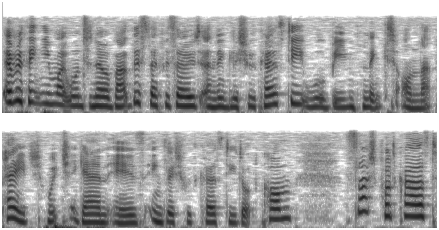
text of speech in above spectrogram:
Everything you might want to know about this episode and English with Kirsty will be linked on that page, which again is englishwithkirsty.com slash podcast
